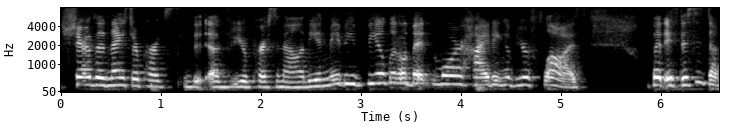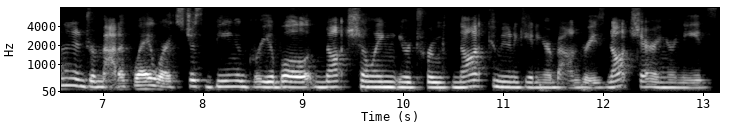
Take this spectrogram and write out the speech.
share the nicer parts of your personality and maybe be a little bit more hiding of your flaws But if this is done in a dramatic way where it's just being agreeable, not showing your truth, not communicating your boundaries, not sharing your needs,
